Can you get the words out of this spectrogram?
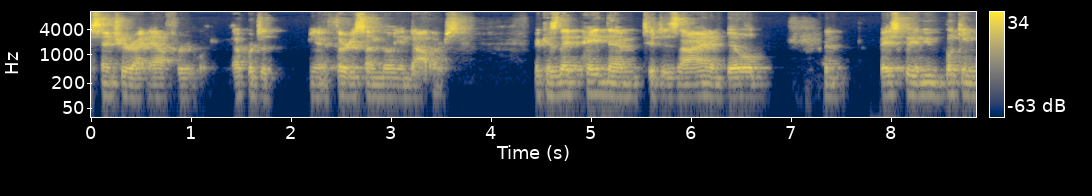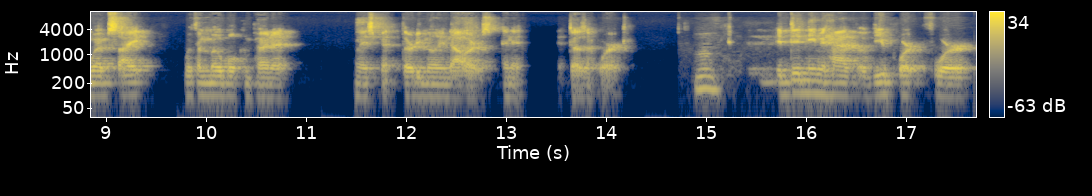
Accenture right now for upwards of, you know, 30 some million dollars because they paid them to design and build a, basically a new booking website with a mobile component. And they spent $30 million and it, it doesn't work. Mm it didn't even have a viewport for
